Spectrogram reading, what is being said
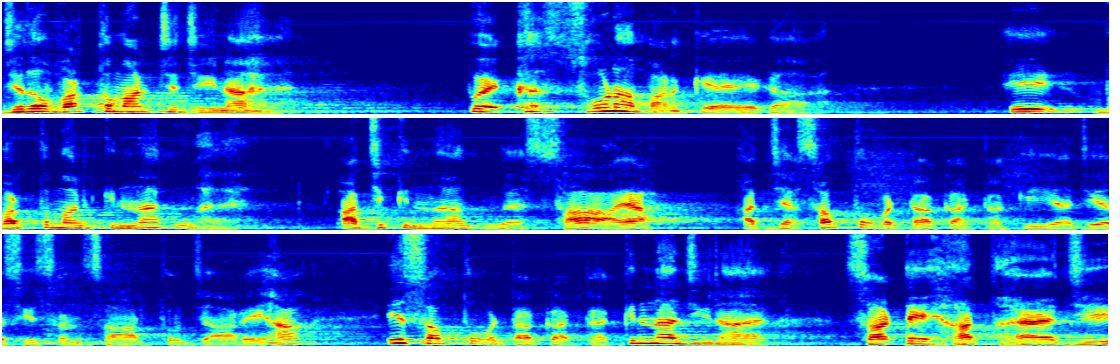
ਜਦੋਂ ਵਰਤਮਾਨ ਚ ਜੀਣਾ ਹੈ, ਭਵਿੱਖ ਸੋਹਣਾ ਬਣ ਕੇ ਆਏਗਾ। ਇਹ ਵਰਤਮਾਨ ਕਿੰਨਾ ਕੁ ਹੈ, ਅੱਜ ਕਿੰਨਾ ਕੁ ਹੈ, ਸਾਹ ਆਇਆ। ਅੱਜ ਇਹ ਸਭ ਤੋਂ ਵੱਡਾ ਘਾਟਾ ਕੀ ਹੈ? ਜੇ ਅਸੀਂ ਸੰਸਾਰ ਤੋਂ ਜਾ ਰਹੇ ਹਾਂ, ਇਹ ਸਭ ਤੋਂ ਵੱਡਾ ਘਾਟਾ ਕਿੰਨਾ ਜੀਣਾ ਹੈ? ਸਾਡੇ ਹੱਥ ਹੈ ਜੀ।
